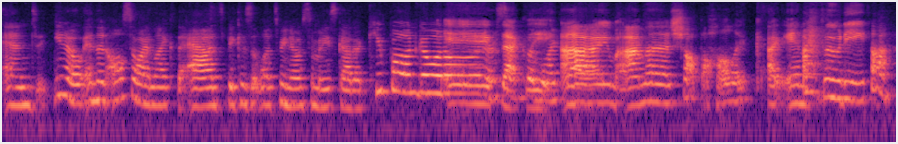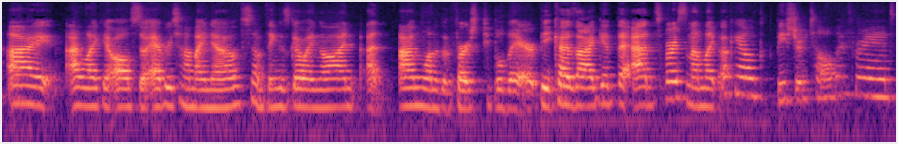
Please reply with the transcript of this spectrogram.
and you know and then also I like the ads because it lets me know somebody's got a coupon going on Exactly. like. I'm I'm a shopaholic I, and a foodie. I I like it also every time I know something is going on, I, I'm one of the first people there because I get the ads first, and I'm like, okay, I'll be sure to tell all my friends,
